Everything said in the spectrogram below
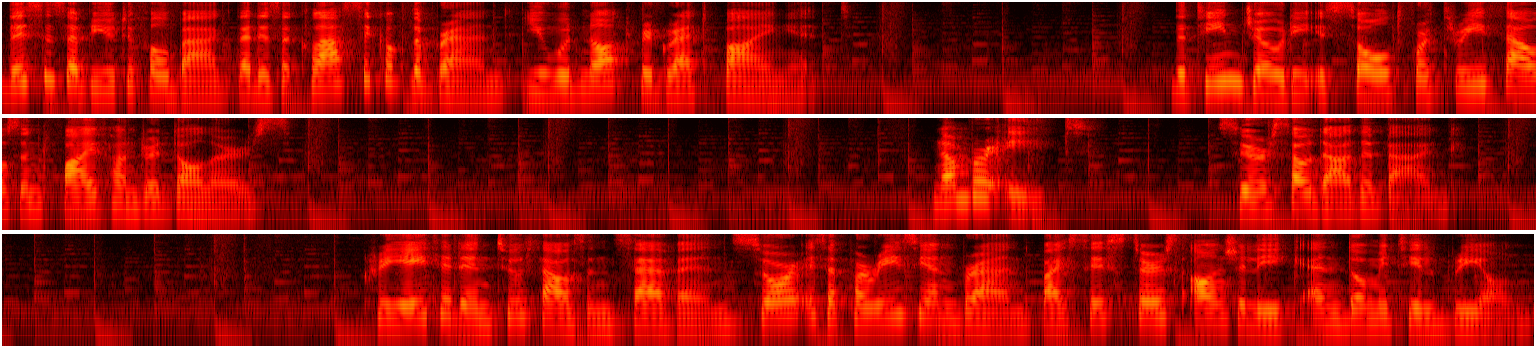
This is a beautiful bag that is a classic of the brand, you would not regret buying it. The Teen Jodie is sold for $3,500. Number 8. Soeur Saudade Bag. Created in 2007, Soeur is a Parisian brand by sisters Angelique and Domitille Brion.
